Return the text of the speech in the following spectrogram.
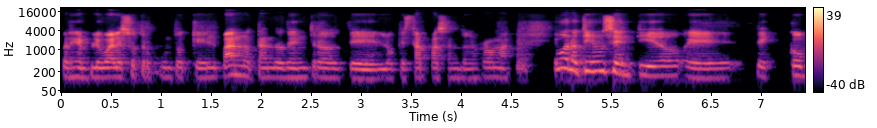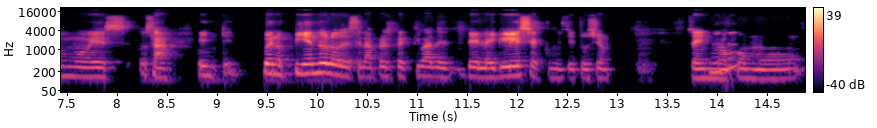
por ejemplo, igual es otro punto que él va notando dentro de lo que está pasando en Roma. Y bueno, tiene un sentido eh, de cómo es, o sea, bueno, viéndolo desde la perspectiva de, de, la iglesia como institución, o sea, y no como,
